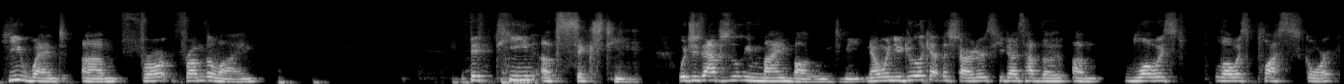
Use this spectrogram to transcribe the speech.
He went um, for, from the line 15 of 16, which is absolutely mind boggling to me. Now, when you do look at the starters, he does have the um, lowest lowest plus score.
